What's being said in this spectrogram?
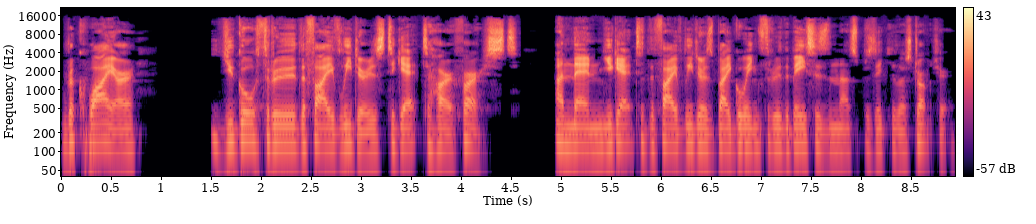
require you go through the five leaders to get to her first. And then you get to the five leaders by going through the bases in that particular structure.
